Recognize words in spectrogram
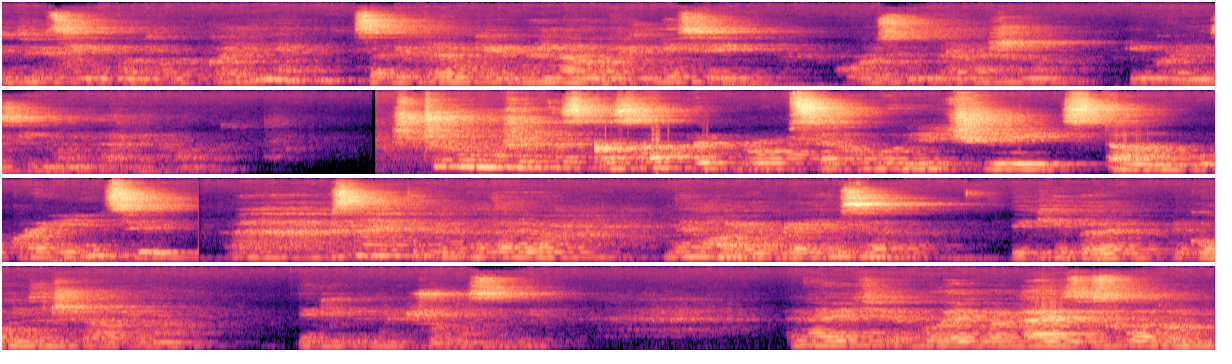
інфекційний контроль в Україні за підтримки міжнародних місій Курс International і Український гуманітарний фонд. Що ви можете сказати про психологічний стан українців? Е, Ви знаєте, пані Наталю, немає українця, який би, якого не зачепила війна, який би не відчув на собі. Навіть е, коли я повертаюся зі сходу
